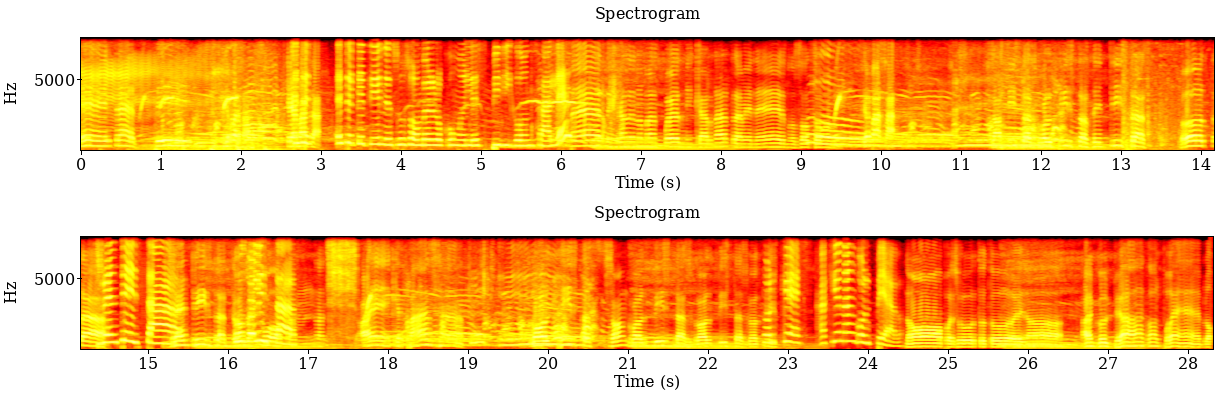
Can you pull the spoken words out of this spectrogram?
Peter. ¿Qué pasa? ¿Qué pasa? ¿Este que tiene su sombrero como el Speedy González? Ah, déjale nomás pues, mi carnal también es nosotros. ¿Qué pasa? Racistas, golpistas, dentistas. Puta. ¡Dentistas! Dentistas. Futbolistas. Ay, ¿qué pasa? Golpistas, son golpistas, golpistas, ¿Por qué? golpistas. ¿A quién han golpeado? No, pues tú, tú, no. Han golpeado al pueblo.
